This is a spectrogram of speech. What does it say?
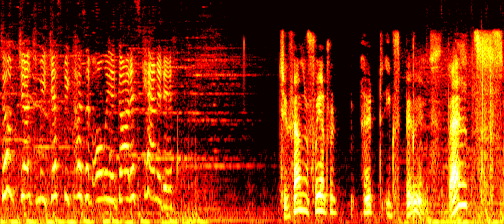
Don't judge me just because I'm only a goddess candidate! 2,300 experience. That's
